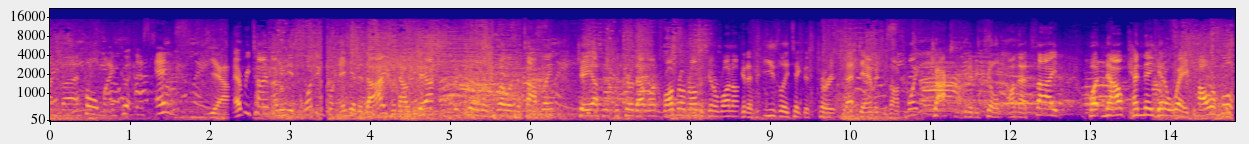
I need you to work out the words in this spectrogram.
on, but oh my goodness, Enya. Yeah, every time, I mean, it's one thing for Enya to die, but now Jax has been killed as well in the top lane. JS will secure that one. Rum Rum Rum is going to run up, going to easily take this turret. That damage is on point. Jax is going to be killed on that side. But now, can they get away? Powerful?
